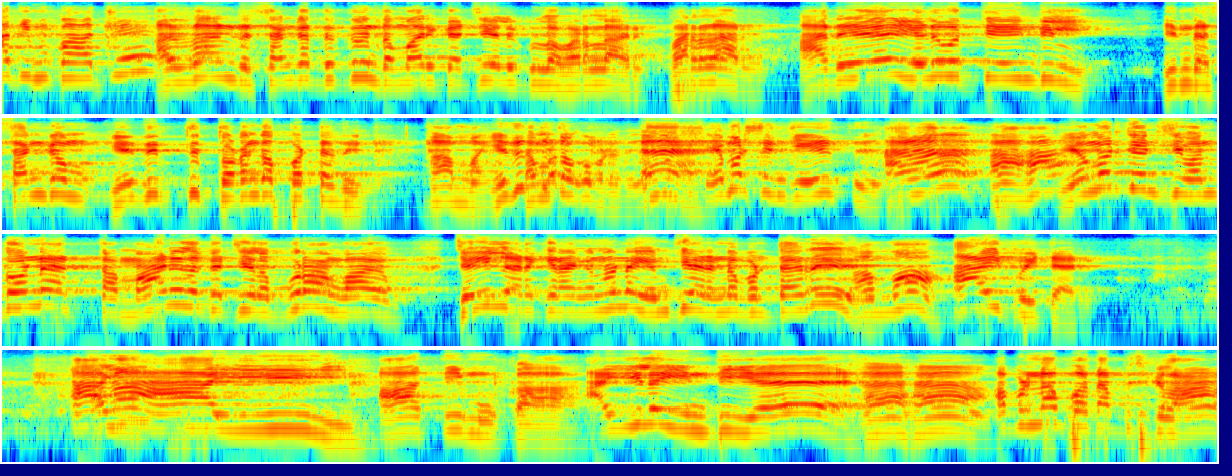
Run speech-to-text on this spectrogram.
அதிமுக ஆச்சு? அதுதான் இந்த சங்கத்துக்கும் இந்த மாதிரி கட்சிகளுக்குள்ள வரலாறு. வரலாறு. அதே எழுபத்தி ஐந்தில் இந்த சங்கம் எதிர்த்து தொடங்கப்பட்டது. ஆமா எதிர்த்து ஆ. எமர்ஜென்சி எதிர்த்து. ஆனா ஆஹா. எமர்ஜென்சி வந்தோடனே மாநில கட்சியில பூரா ஜெயில்ல அடைக்கிறாங்கன்னு எம்ஜிஆர் என்ன பண்ணிட்டாரு? ஆமா. ஆயி போயிட்டாரு. அதான் ஆயி அதிமுக. அகில இந்திய. அப்படின்னா தப்பிச்சுக்கலாம்.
